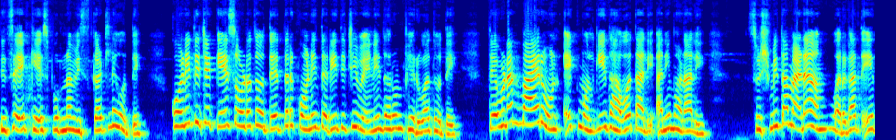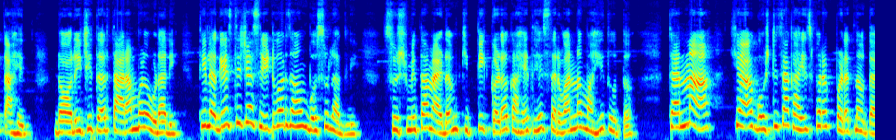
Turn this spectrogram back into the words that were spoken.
तिचे केस पूर्ण विस्कटले होते. कोणी तिचे केस ओढत होते तर कोणीतरी तिची वेणी धरून फिरवत होते. तेवढ्यात बाहेरून एक मुलगी धावत आली आणि म्हणाली सुष्मिता मॅडम वर्गात येत आहेत. डॉरीची तर तारांबळ उडाली. ती लगेच तिच्या सीटवर जाऊन बसू लागली. सुष्मिता मॅडम किती कडक आहेत हे सर्वांना माहीत होतं. त्यांना ह्या गोष्टीचा काहीच फरक पडत नव्हता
